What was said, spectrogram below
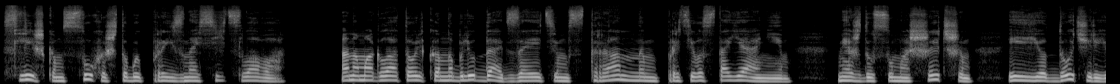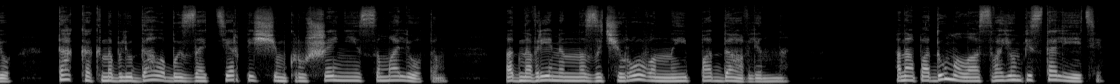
Слишком сухо, чтобы произносить слова. Она могла только наблюдать за этим странным противостоянием между сумасшедшим и ее дочерью, так как наблюдала бы за терпящим крушение самолетом, одновременно зачарованно и подавленно. Она подумала о своем пистолете,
